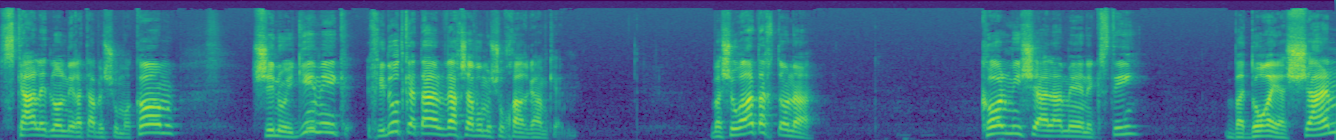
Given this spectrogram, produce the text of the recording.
סקרלט לא נראתה בשום מקום, שינוי גימיק, חידוד קטן ועכשיו הוא משוחרר גם כן. בשורה התחתונה, כל מי שעלה מ-NXT בדור הישן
